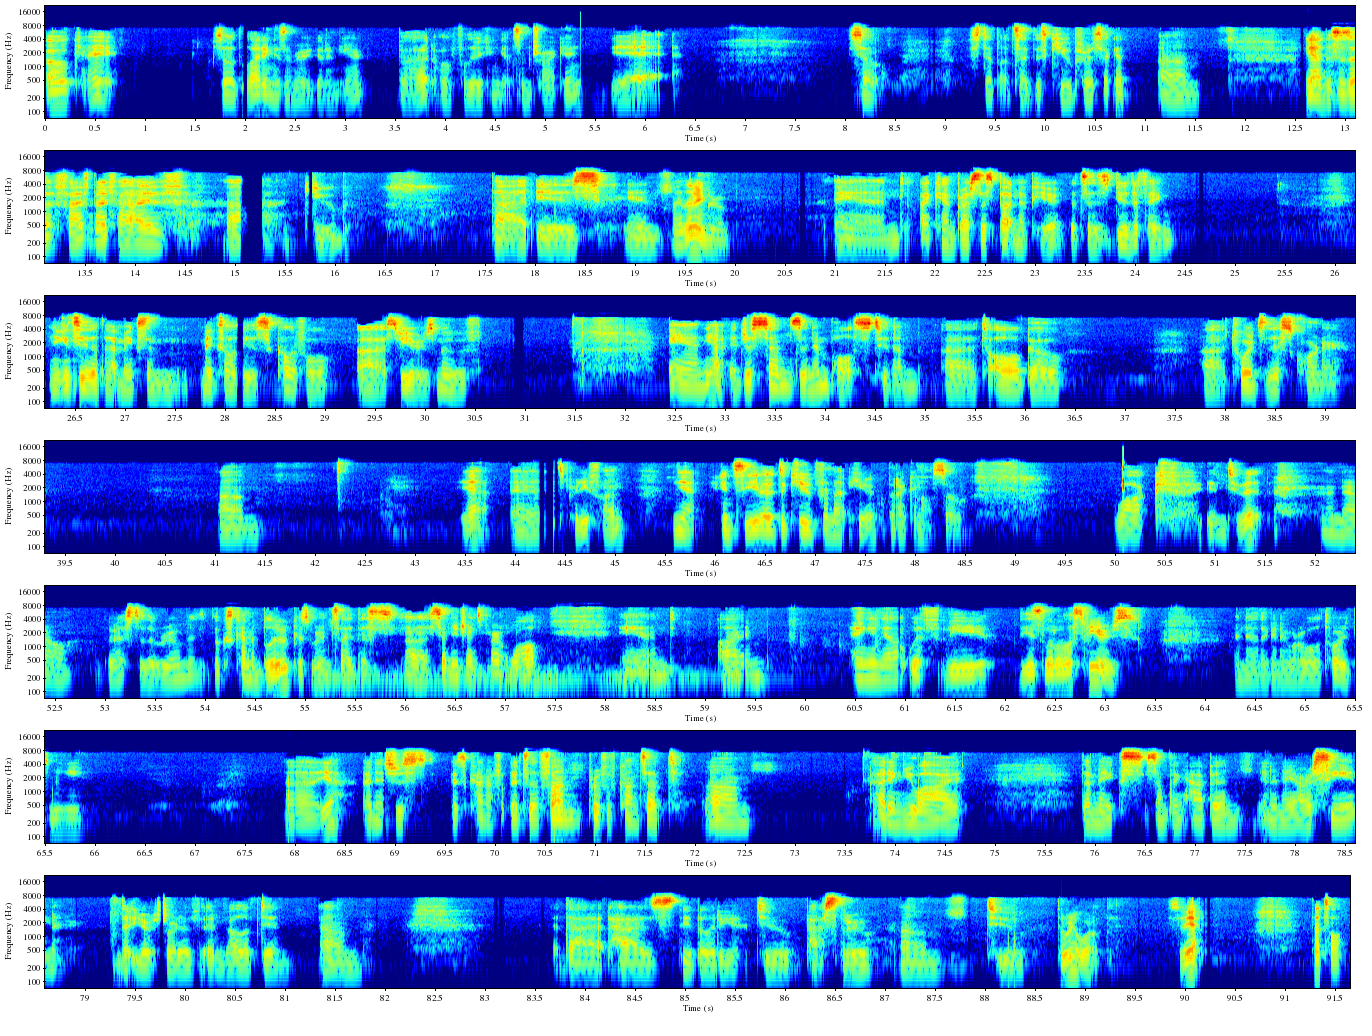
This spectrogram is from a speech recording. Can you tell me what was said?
Okay, so the lighting isn't very good in here, but hopefully we can get some tracking. Yeah. So, step outside this cube for a second. Um, yeah, this is a five by five uh, cube that is in my living room. And I can press this button up here that says do the thing. And you can see that that makes them makes all these colorful uh, spheres move. And yeah, it just sends an impulse to them uh, to all go uh, towards this corner. Um, yeah, and it's pretty fun. Yeah, you can see that it's a cube from out here, but I can also walk into it. And now the rest of the room looks kind of blue because we're inside this uh, semi-transparent wall. And I'm hanging out with the these little spheres. And now they're gonna roll towards me. Uh, yeah, and it's just it's kind of it's a fun proof of concept. Um, adding UI that makes something happen in an AR scene that you're sort of enveloped in. Um, that has the ability to pass through um, to the real world. So yeah, that's all.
